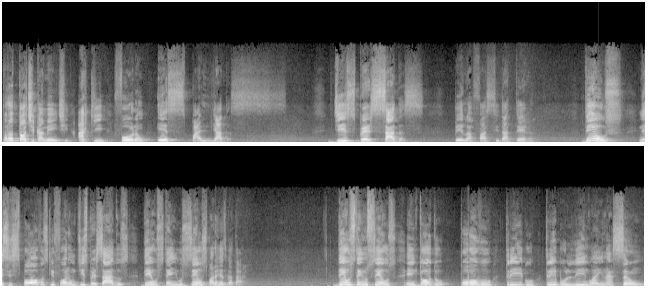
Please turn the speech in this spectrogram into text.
prototipicamente, aqui foram espalhadas, dispersadas pela face da terra. Deus, nesses povos que foram dispersados, Deus tem os seus para resgatar. Deus tem os seus em todo povo, trigo, tribo, língua e nação.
